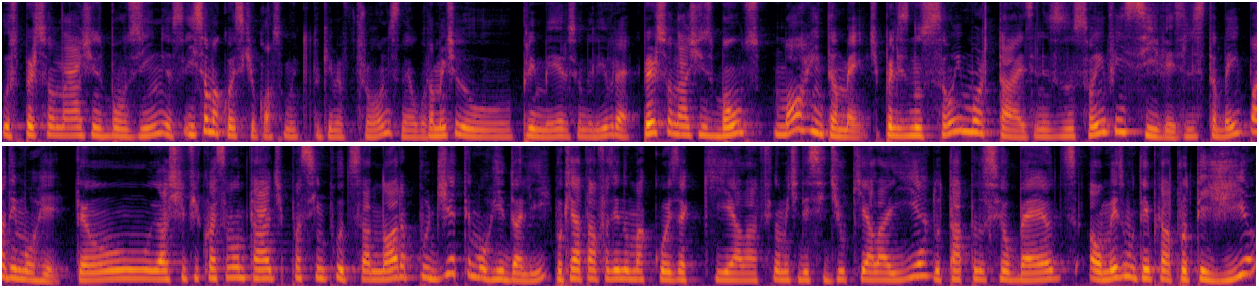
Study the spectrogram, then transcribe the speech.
os personagens bonzinhos. Isso é uma coisa que eu gosto muito do Game of Thrones, né? Realmente do primeiro, segundo livro, é personagens bons morrem também. Tipo, eles não são imortais, eles não são invencíveis, eles também podem morrer. Então, eu acho que ficou essa vontade, tipo assim, putz, a Nora podia ter morrido ali, porque ela tava fazendo uma coisa que ela finalmente decidiu que ela ia lutar pelos rebeldes, ao mesmo tempo que ela protegia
